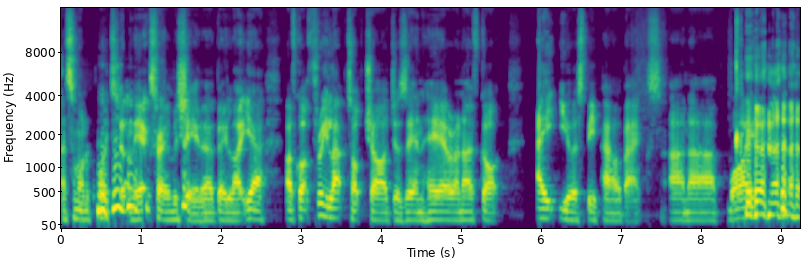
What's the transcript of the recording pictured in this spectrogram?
And someone would point it on the x-ray machine and I'd be like, yeah, I've got three laptop chargers in here, and I've got eight USB power banks. And uh, why?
